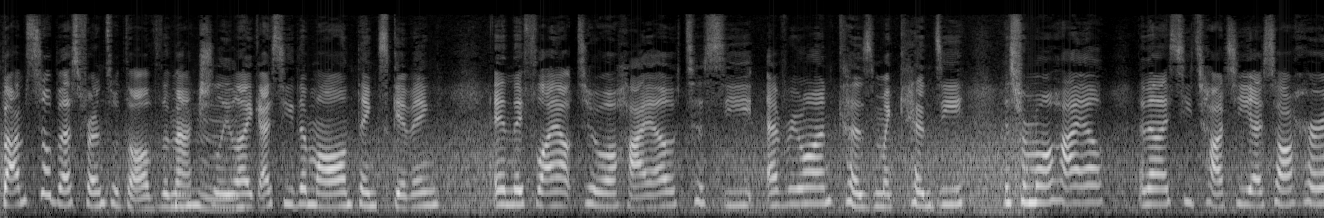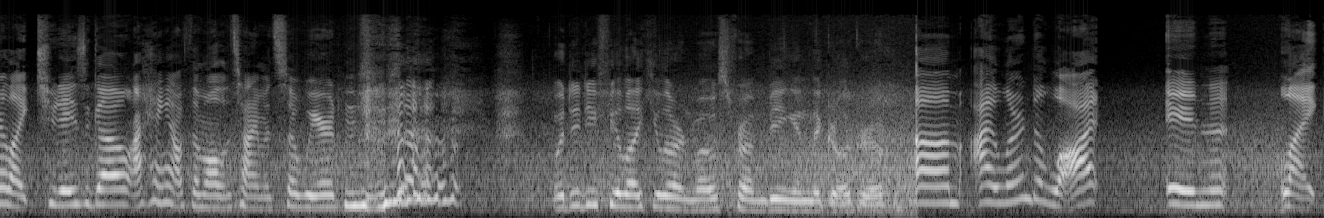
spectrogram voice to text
But I'm still best friends with all of them. Actually, like I see them all on Thanksgiving, and they fly out to Ohio to see everyone because Mackenzie is from Ohio, and then I see Tati. I saw her like two days ago. I hang out with them all the time. It's so weird. What did you feel like you learned most from being in the girl group? Um, I learned a lot in like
